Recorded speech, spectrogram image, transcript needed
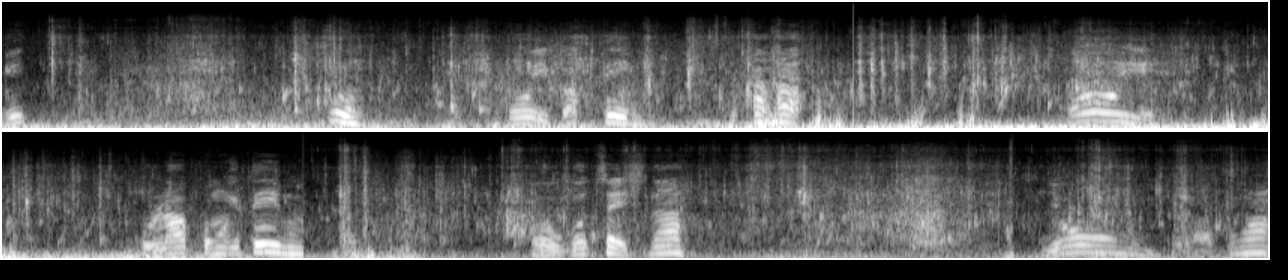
Git. Uh. Uy, bakting. Uy. Wala pong itim. Oh, good size na. Yung, wala po nga.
